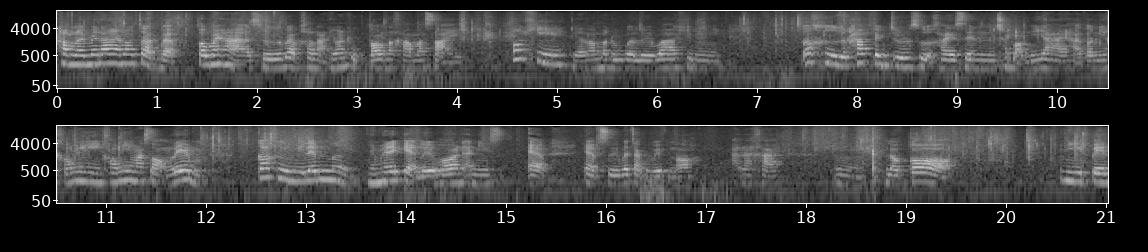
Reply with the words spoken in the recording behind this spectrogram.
ทำอะไรไม่ได้นอกจากแบบต้องไปหาซื้อแบบขนาดที่มันถูกต้องนะคะมาใส่โอเค เดี๋ยวเรามาดูกันเลยว่าคิมมีก็คือถ้าเป็นจูรุสึไคเซนฉบับนิยายค่ะ ตอนนี้เขามีเขามีมาสองเล่ม ก็คือมีเล่มหนึ่งยังไม่ได้แกะเลยเพราะว่าอันนี้แอบแอบซื้อมาจากเว็บเนาะอะนะคะ อืมแล้วก็ มีเป็น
